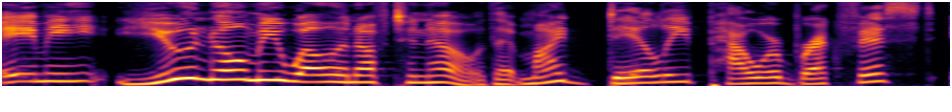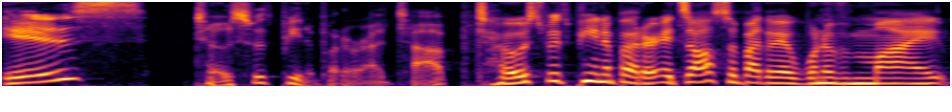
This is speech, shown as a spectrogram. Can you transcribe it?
Amy, you know me well enough to know that my daily power breakfast is toast with peanut butter on top. Toast with peanut butter. It's also, by the way, one of my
